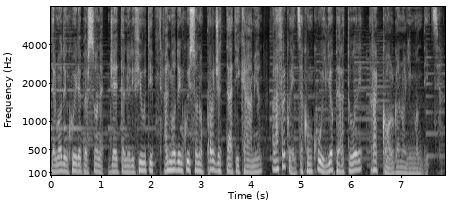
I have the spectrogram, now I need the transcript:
Dal modo in cui le persone gettano i rifiuti, al modo in cui sono progettati i camion, alla frequenza con cui gli operatori raccolgono l'immondizia.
